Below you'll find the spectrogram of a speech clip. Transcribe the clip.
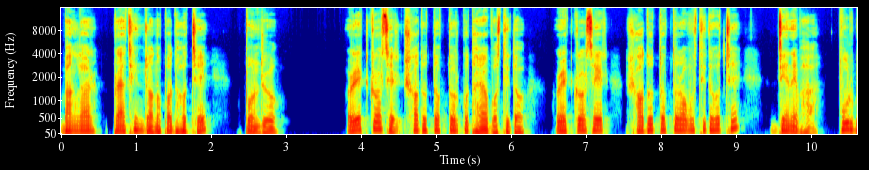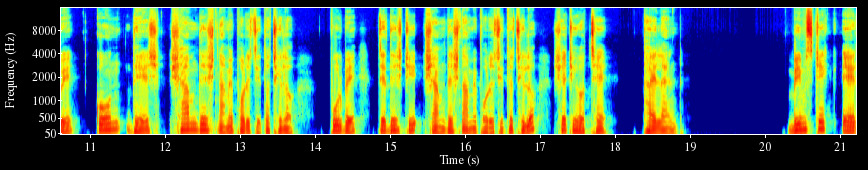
বাংলার প্রাচীন জনপদ হচ্ছে পন্ড্রু রেড ক্রসের সদর দপ্তর কোথায় অবস্থিত? রেড ক্রসের সদর দপ্তর অবস্থিত হচ্ছে জেনেভা। পূর্বে কোন দেশ শ্যামদেশ নামে পরিচিত ছিল? পূর্বে যে দেশটি শ্যামদেশ নামে পরিচিত ছিল, সেটি হচ্ছে থাইল্যান্ড। বিমস্টেক এর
